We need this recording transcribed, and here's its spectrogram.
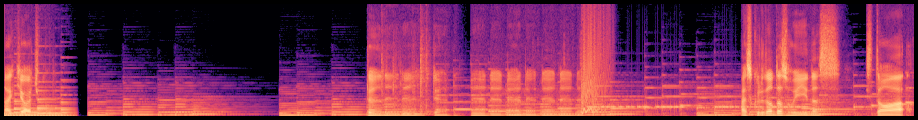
Ah, que ótimo. A escuridão das ruínas estão a,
